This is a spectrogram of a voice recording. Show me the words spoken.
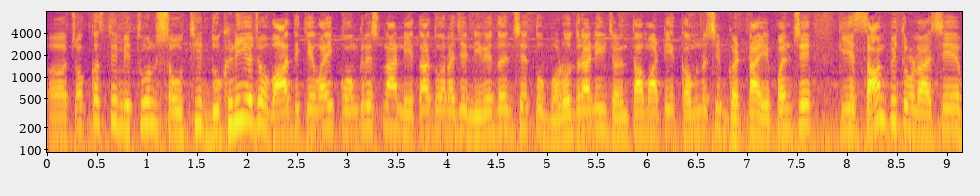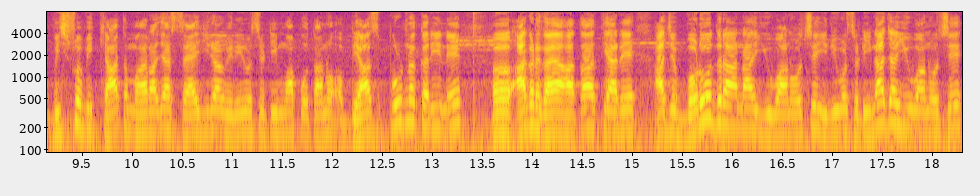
ચોક્કસથી મિથુન, સૌથી દુઃખનીય જો વાત કહેવાય કોંગ્રેસના નેતા દ્વારા જે નિવેદન છે, તો વડોદરાની જનતા માટે કમનસીબ ઘટના એ પણ છે કે એ સામ પિત્રોડા છે, વિશ્વવિખ્યાત મહારાજા સયાજીરાવ યુનિવર્સિટીમાં પોતાનો અભ્યાસ પૂર્ણ કરીને આગળ ગયા હતા. ત્યારે આજે વડોદરાના યુવાનો છે, યુનિવર્સિટીના જે યુવાનો છે,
